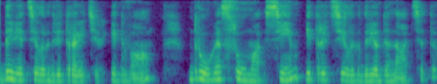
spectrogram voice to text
9,2 і 2. Друге сума 7 і 3,2.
